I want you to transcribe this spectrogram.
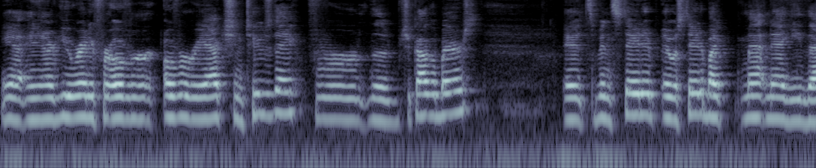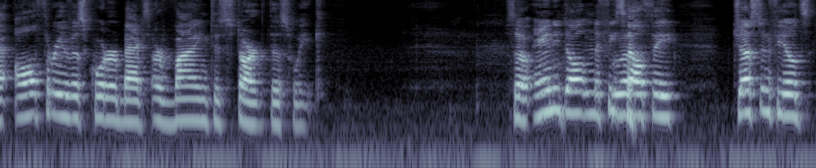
Yeah, and are you ready for over overreaction Tuesday for the Chicago Bears? It's been stated. It was stated by Matt Nagy that all three of his quarterbacks are vying to start this week. So Andy Dalton, if he's Well- healthy, Justin Fields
